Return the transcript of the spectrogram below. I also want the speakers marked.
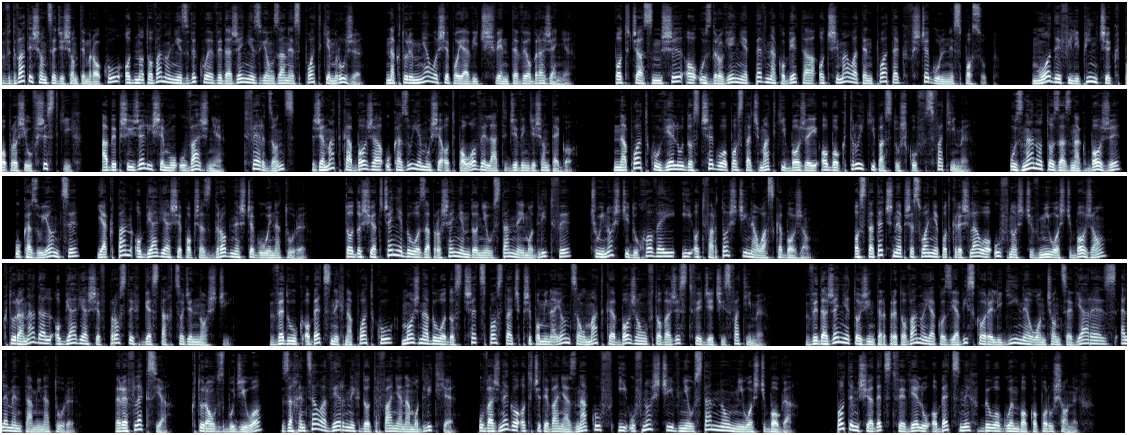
Speaker 1: W 2010 roku odnotowano niezwykłe wydarzenie związane z płatkiem róży, na którym miało się pojawić święte wyobrażenie. Podczas mszy o uzdrowienie pewna kobieta otrzymała ten płatek w szczególny sposób. Młody Filipińczyk poprosił wszystkich, aby przyjrzeli się mu uważnie, twierdząc, że Matka Boża ukazuje mu się od połowy lat dziewięćdziesiątego. Na płatku wielu dostrzegło postać Matki Bożej obok trójki pastuszków z Fatimy. Uznano to za znak Boży, ukazujący, jak Pan objawia się poprzez drobne szczegóły natury. To doświadczenie było zaproszeniem do nieustannej modlitwy, czujności duchowej i otwartości na łaskę Bożą. Ostateczne przesłanie podkreślało ufność w miłość Bożą, która nadal objawia się w prostych gestach codzienności. Według obecnych na płatku można było dostrzec postać przypominającą Matkę Bożą w towarzystwie dzieci z Fatimy. Wydarzenie to zinterpretowano jako zjawisko religijne łączące wiarę z elementami natury. Refleksja, którą wzbudziło, zachęcała wiernych do trwania na modlitwie, uważnego odczytywania znaków i ufności w nieustanną miłość Boga. Po tym świadectwie wielu obecnych było głęboko poruszonych.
